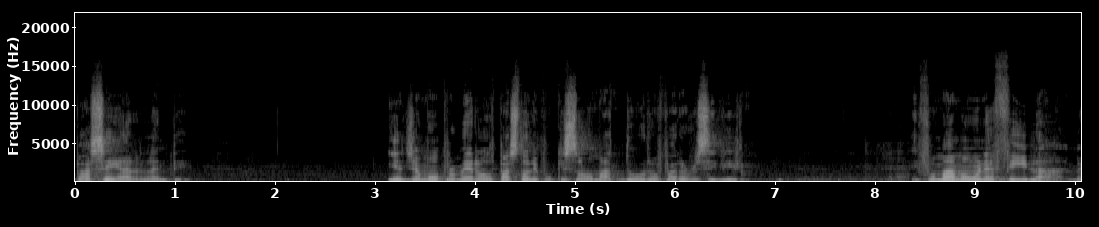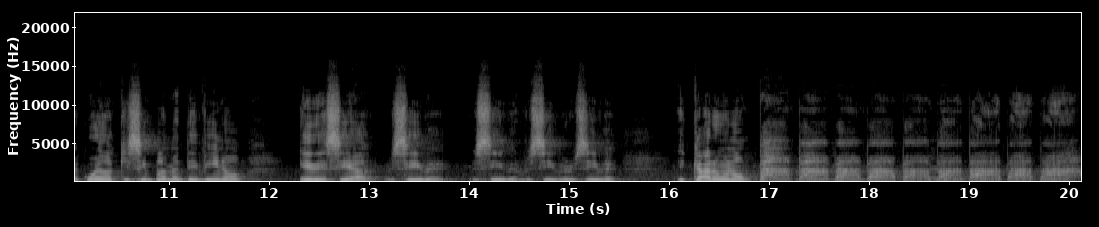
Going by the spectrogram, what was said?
Pasé adelante. Y él llamó primero a los pastores porque son los más duros para recibir. Y formamos una fila. Me acuerdo que simplemente vino y decía, recibe, recibe, recibe, recibe. Y cada uno, pa, pa, pa, pa, pa, pa, pa, pa, pa.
